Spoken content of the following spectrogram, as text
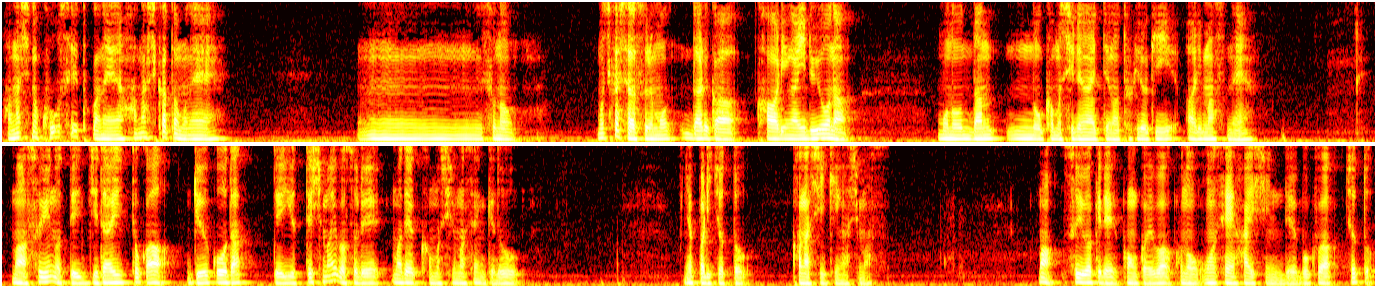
話の構成とかね話し方もねうんそのもしかしたらそれも誰か代わりがいるようなものなのかもしれないっていうのは時々ありますね。まあそういうのって時代とか流行だって言ってしまえばそれまでかもしれませんけどやっぱりちょっと悲しい気がします。まあそういうわけで今回はこの音声配信で僕はちょっと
